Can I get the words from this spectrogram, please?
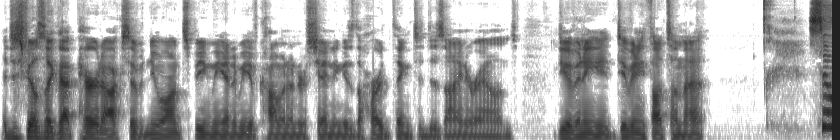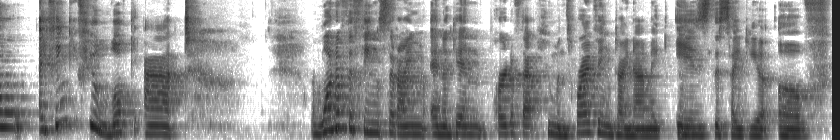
it just feels like that paradox of nuance being the enemy of common understanding is the hard thing to design around. Do you have any do you have any thoughts on that? So I think if you look at one of the things that I'm, and again, part of that human thriving dynamic is this idea of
